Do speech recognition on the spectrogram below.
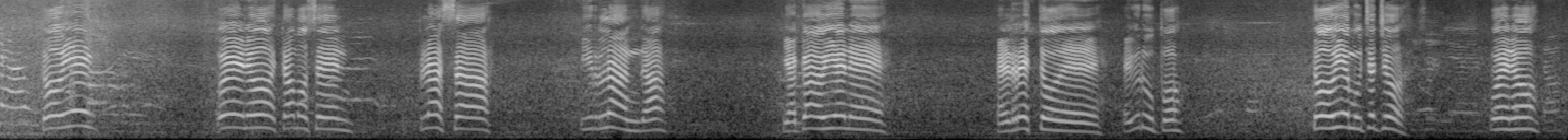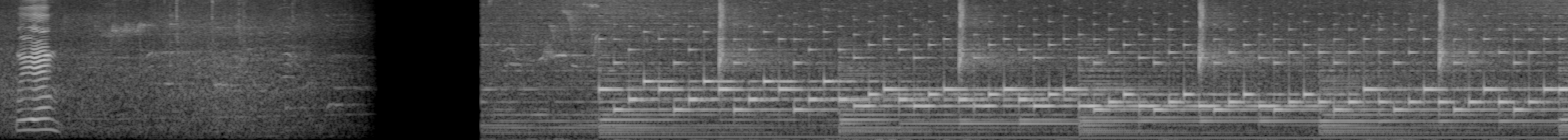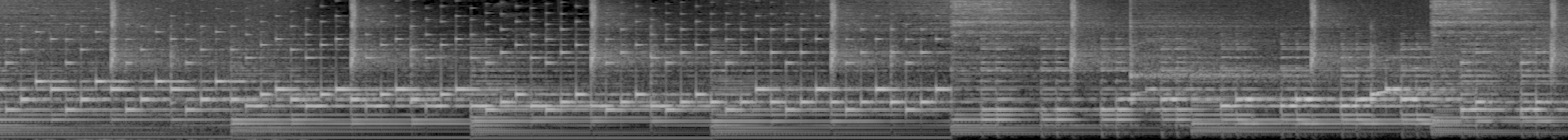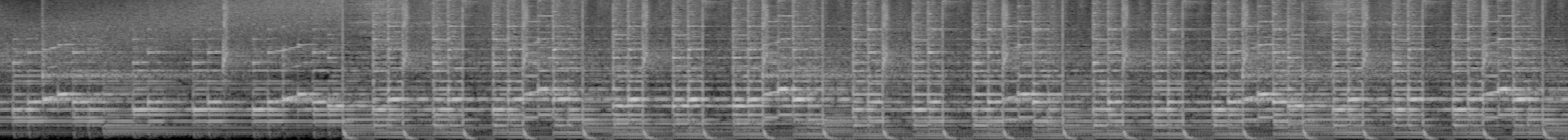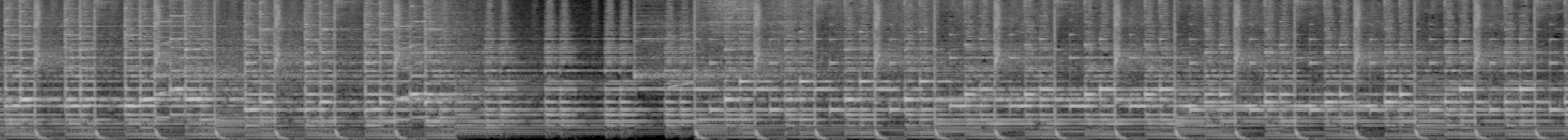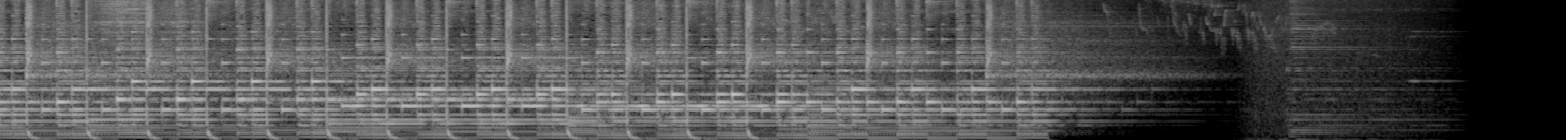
Chao. ¿Todo bien? Bueno, estamos en Plaza Irlanda y acá viene el resto del grupo. ¿Todo bien muchachos? Bueno, muy bien.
